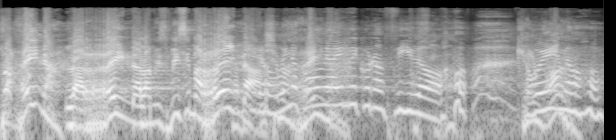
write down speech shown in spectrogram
¡La reina! La reina, la mismísima reina. Pero bueno, ¿cómo me reina. habéis reconocido? ¡Qué honor! Bueno,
